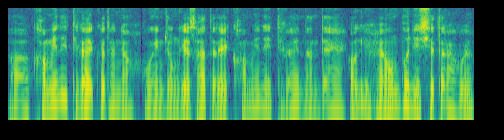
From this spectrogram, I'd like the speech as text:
어, 커뮤니티가 있거든요. 공인중개사들의 커뮤니티가 있는데 거기 회원분이시더라고요.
